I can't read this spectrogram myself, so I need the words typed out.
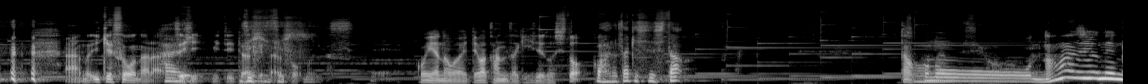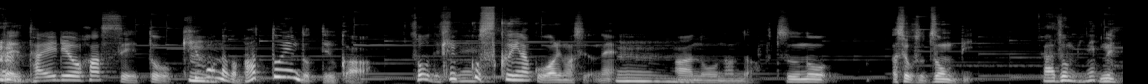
あの、いけそうなら、はいぜひ見ていただけたらと思います。今夜のお相手は神崎秀俊と、小原武史でした。だこの70年代大量発生と、基本なんかバッドエンドっていうか、そうですね。結構救いなく終わりますよね。うん。あの、なんだ、普通の、あ、それこそゾンビ。あ、ゾンビね。ね。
